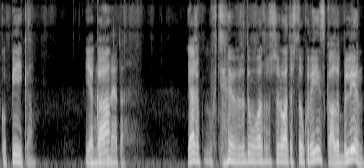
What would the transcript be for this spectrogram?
копійка. Яка? Монета. Я ж вже думав вас розшарувати, що це українська, але блін.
